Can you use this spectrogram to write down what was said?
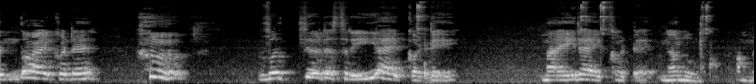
എന്തോ ആയിക്കോട്ടെ. വൃത്തിയുടെ സ്ത്രീ ആയിക്കോട്ടെ. മയിലായിക്കോട്ടെ. ഞാൻ നോക്കും അമ്മ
